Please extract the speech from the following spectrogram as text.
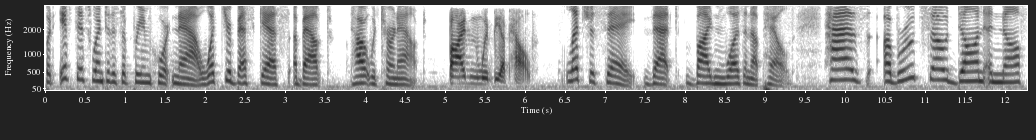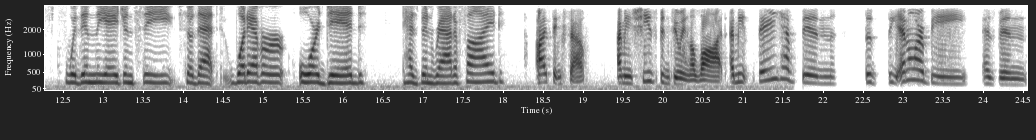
But if this went to the Supreme Court now, what's your best guess about how it would turn out? Biden would be upheld let's just say that Biden wasn't upheld. Has Abruzzo done enough within the agency so that whatever Ohr did has been ratified? I think so. I mean, she's been doing a lot. I mean, they have been the the NLRB has been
